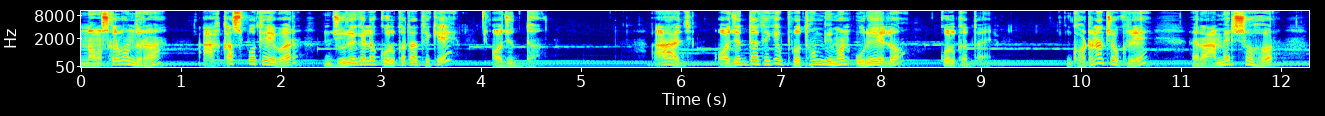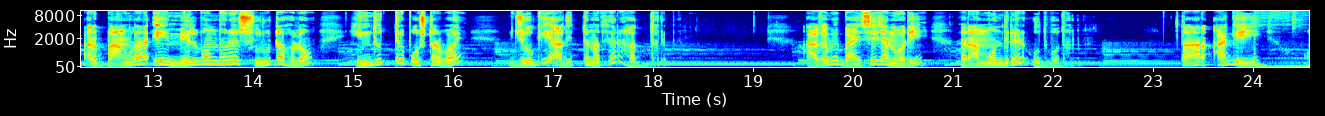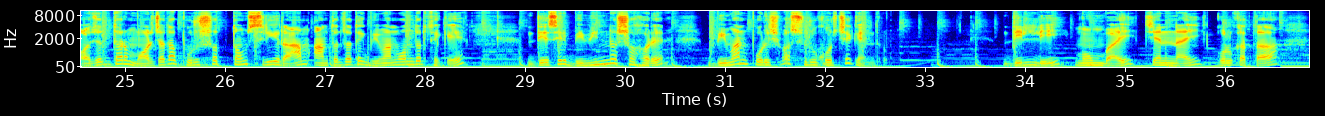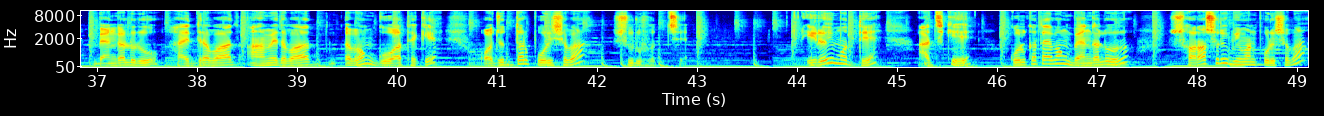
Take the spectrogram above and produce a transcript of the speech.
নমস্কার বন্ধুরা, আকাশপথে এবার জুড়ে গেল কলকাতা থেকে অযোধ্যা। আজ অযোধ্যা থেকে প্রথম বিমান উড়ে এলো কলকাতায়। ঘটনাচক্রে রামের শহর আর বাংলার এই মেলবন্ধনের শুরুটা হলো হিন্দুত্বের পোস্টার বয় যোগী আদিত্যনাথের হাত ধরে। আগামী বাইশে জানুয়ারি রাম মন্দিরের উদ্বোধন। তার আগেই অযোধ্যার মর্যাদা পুরুষোত্তম শ্রী রাম আন্তর্জাতিক বিমানবন্দর থেকে দেশের বিভিন্ন শহরের বিমান পরিষেবা শুরু করছে কেন্দ্র। দিল্লি, মুম্বাই, চেন্নাই, কলকাতা, বেঙ্গালুরু, হায়দ্রাবাদ, আহমেদাবাদ এবং গোয়া থেকে অযোধ্যার পরিষেবা শুরু হচ্ছে। এরই মধ্যে আজকে কলকাতা এবং বেঙ্গালুরু সরাসরি বিমান পরিষেবা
